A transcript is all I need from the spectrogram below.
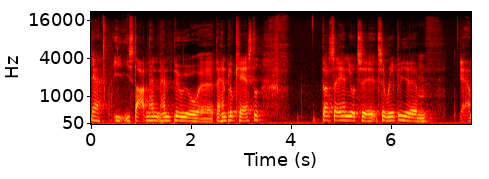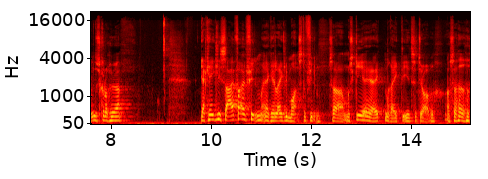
Ja. i, i starten. Han, han blev jo, øh, da han blev castet, der sagde han jo til, til Ripley, øh, ja, men nu skal du høre, jeg kan ikke lide sci-fi film, og jeg kan heller ikke lide monsterfilm, så måske er jeg ikke den rigtige til jobbet. Og så havde,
